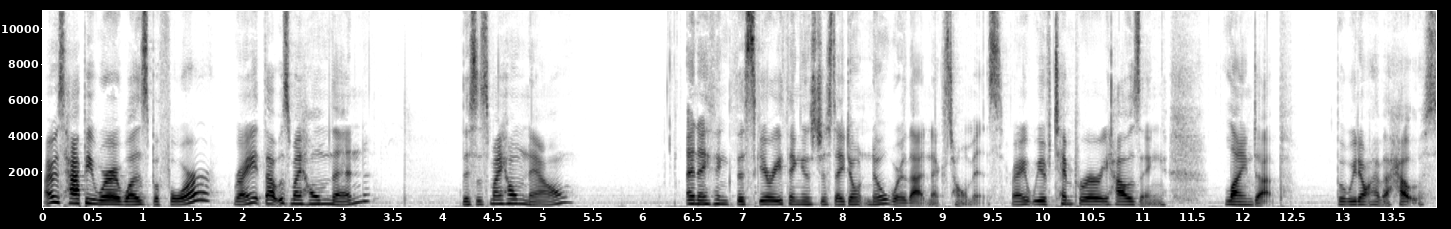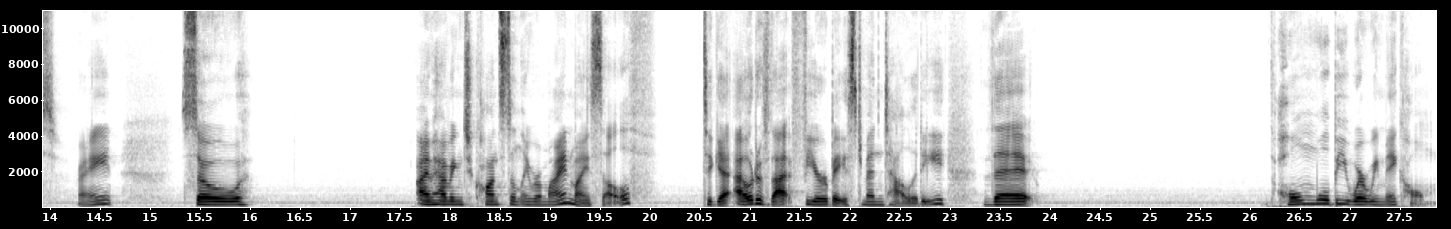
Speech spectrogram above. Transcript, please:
I was happy where I was before, right? That was my home then. This is my home now. And I think the scary thing is just I don't know where that next home is, right? We have temporary housing lined up, but we don't have a house, right? So I'm having to constantly remind myself to get out of that fear based mentality that home will be where we make home.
